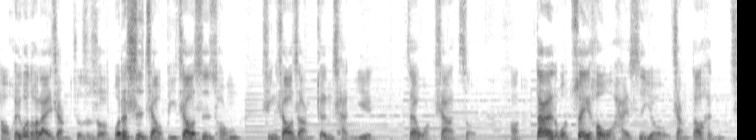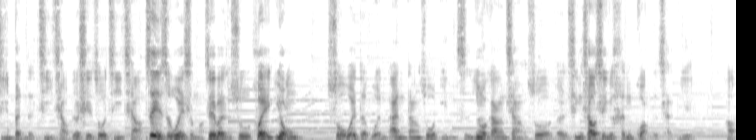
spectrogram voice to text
好，回过头来讲，就是说我的视角比较是从行销长跟产业再往下走。好，当然我最后我还是有讲到很基本的技巧，有写作技巧。这也是为什么这本书会用所谓的文案当做引子，因为我刚刚讲说，呃，行销是一个很广的产业。好，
